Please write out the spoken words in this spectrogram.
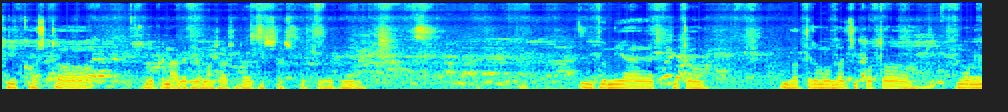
কি কষ্ট লোকে না দেখলে মানুষ আসলে বিশ্বাস করতে পারবে না। দুনিয়ায় এক দুটো ভাতের মূল্য আছে কত মূল্য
